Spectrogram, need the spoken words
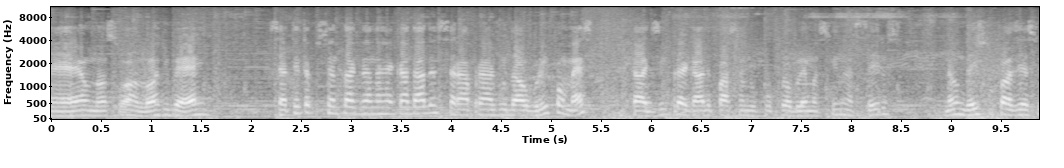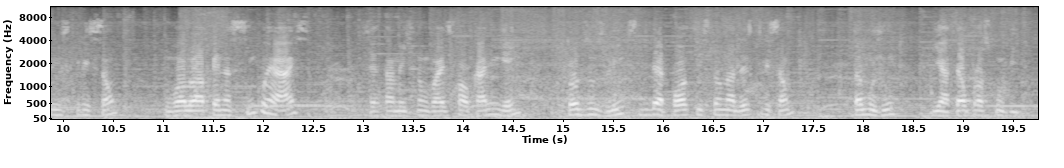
é o nosso Warlord BR. 70% da grana arrecadada será para ajudar o Griffon Mask, que está desempregado e passando por problemas financeiros não deixe de fazer a sua inscrição, um valor é apenas R$ reais. Certamente não vai desfalcar ninguém. Todos os links de depósito estão na descrição. Tamo junto e até o próximo vídeo.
